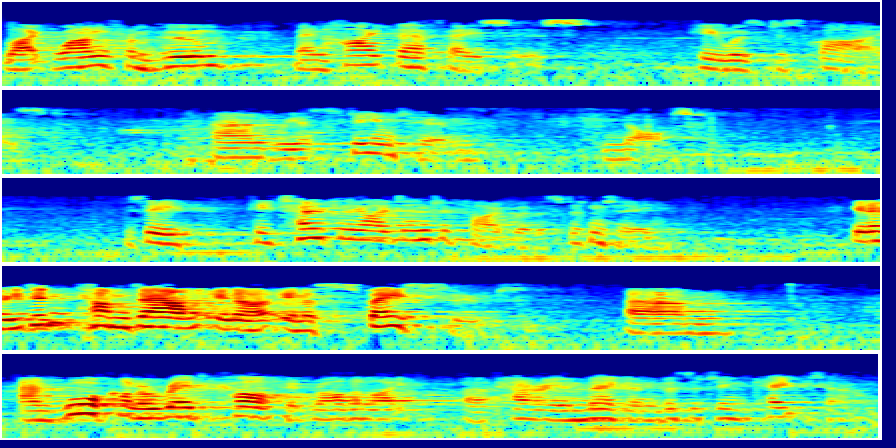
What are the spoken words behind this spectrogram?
Like one from whom men hide their faces, he was despised, and we esteemed him not. You see, he totally identified with us, didn't he? You know, he didn't come down in a, in a spacesuit um, and walk on a red carpet, rather like uh, Harry and Meghan visiting Cape Town.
